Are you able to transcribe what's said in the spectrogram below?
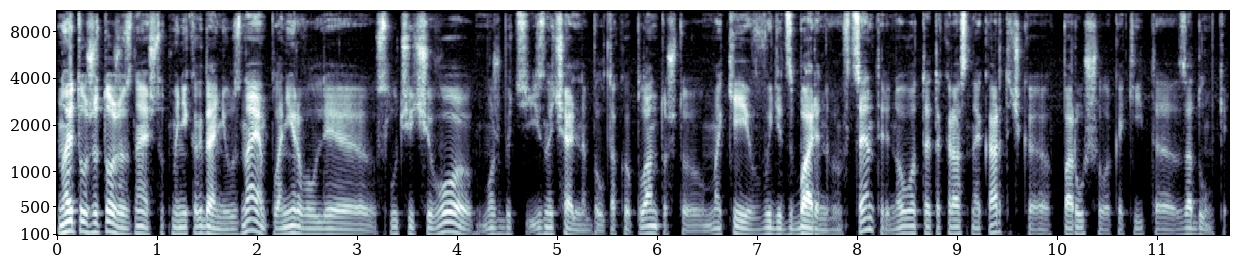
Но это уже тоже, знаешь, тут мы никогда не узнаем, планировал ли в случае чего, может быть, изначально был такой план, то, что Макеев выйдет с Бариновым в центре, но вот эта красная карточка порушила какие-то задумки.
